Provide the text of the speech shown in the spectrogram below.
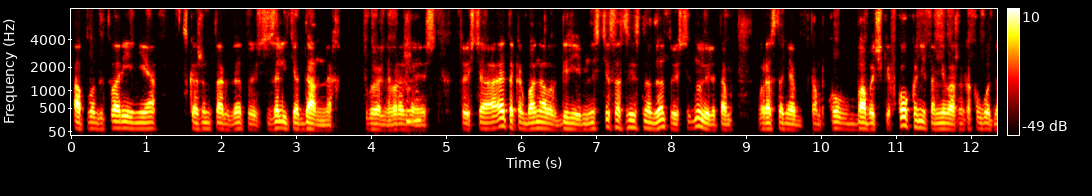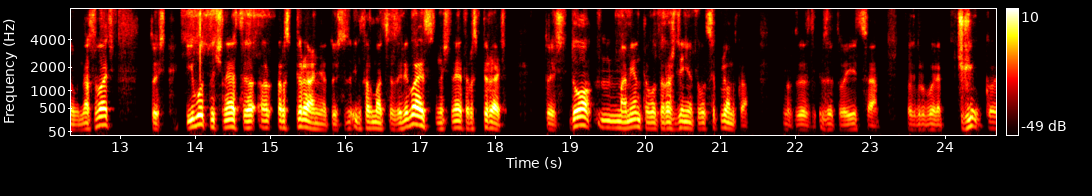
оплодотворения, скажем так, да, то есть залитие данных, фигурально выражаясь. То есть, а это как бы аналог беременности, соответственно, да, то есть, ну или там вырастание там бабочки в коконе, там неважно, как угодно назвать. То есть, и вот начинается распирание, то есть информация заливается, начинает распирать. То есть до момента вот рождения этого цыпленка вот из, из этого яйца. То есть, грубо говоря, то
